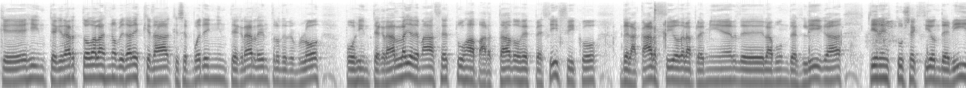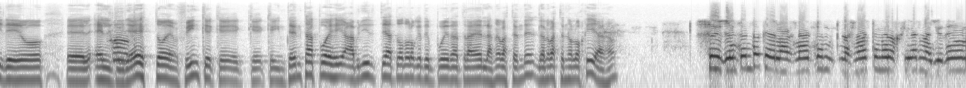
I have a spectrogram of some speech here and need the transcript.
que es integrar todas las novedades que da, que se pueden integrar dentro del blog, pues integrarla y además hacer tus apartados específicos de la Carcio, de la Premier, de la Bundesliga, tienes tu sección de vídeo, el, el Ah. directo, en fin, que, que, que, que intentas pues abrirte a todo lo que te pueda traer las nuevas las nuevas tecnologías, ¿no? Sí, yo intento que las nuevas, las nuevas tecnologías me ayuden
